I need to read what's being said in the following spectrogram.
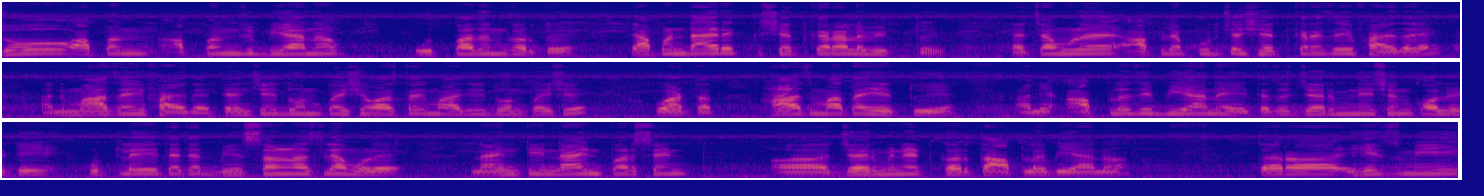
जो आपण आपण जे बियाणं उत्पादन करतोय ते आपण डायरेक्ट शेतकऱ्याला विकतोय. त्याच्यामुळे आपल्या पुढच्या शेतकऱ्याचाही फायदा आहे आणि माझाही फायदा आहे. त्यांचेही दोन पैसे वाचतात माझेही दोन पैसे वाढतात. हाच माझा हेतू आहे. आणि आपलं जे बियाणं आहे त्याचं जर्मिनेशन क्वालिटी कुठलेही त्याच्यात भेसळ नसल्यामुळे नाईन्टी नाईन पर्सेंट जर्मिनेट करतं आपलं बियाणं. तर हेच मी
